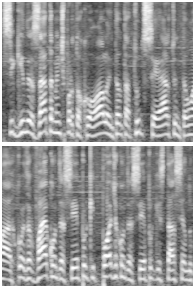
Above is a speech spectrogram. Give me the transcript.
seguindo exatamente o protocolo, então tá tudo certo, então a coisa vai acontecer porque pode acontecer porque está sendo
